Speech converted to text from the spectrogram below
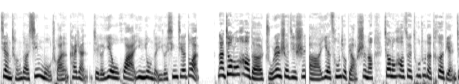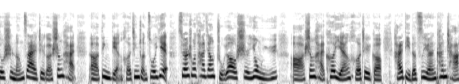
建成的新母船，开展这个业务化应用的一个新阶段。那蛟龙号的主任设计师呃叶聪就表示呢，蛟龙号最突出的特点就是能在这个深海呃定点和精准作业。虽然说它将主要是用于啊深海科研和这个海底的资源勘察，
